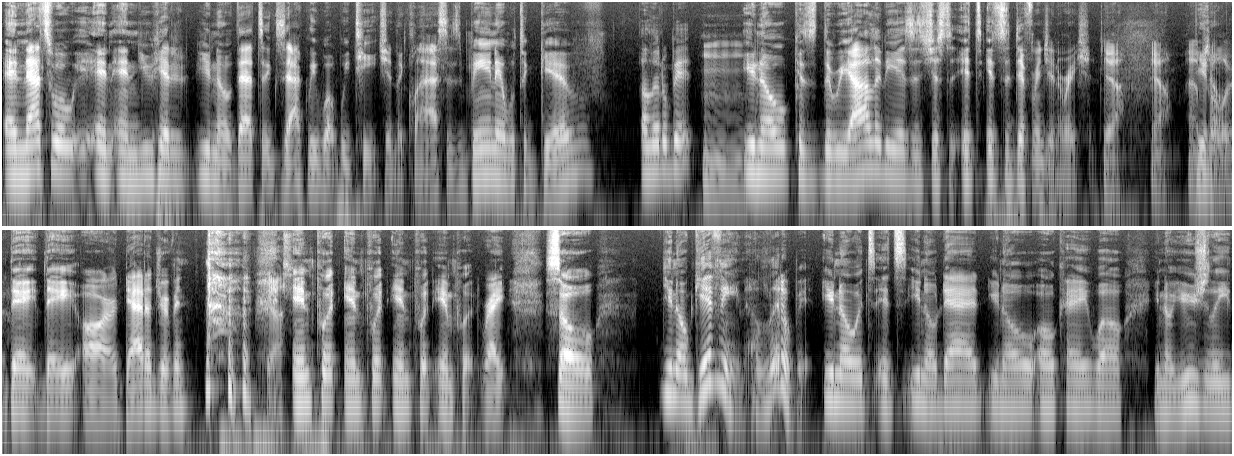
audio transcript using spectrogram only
and that's what we, and and you hit it you know that's exactly what we teach in the class is being able to give a little bit Mhm. you know because the reality is it's just it's it's a different generation Yeah, yeah, you know they they are data driven Yes. input input input input right so you know giving a little bit you know it's it's you know dad you know okay well you know usually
